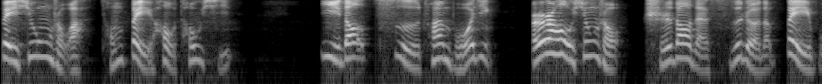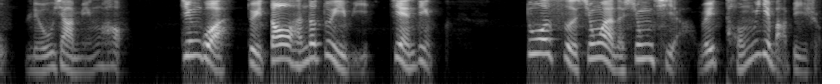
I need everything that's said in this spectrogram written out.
被凶手啊从背后偷袭，一刀刺穿脖颈，而后凶手持刀在死者的背部。留下名号，经过对刀痕的对比鉴定，多次凶案的凶器啊为同一把匕首。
